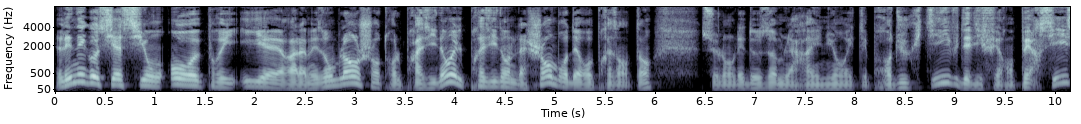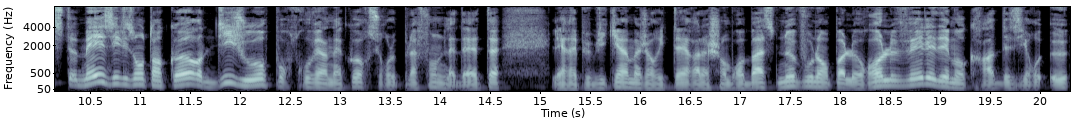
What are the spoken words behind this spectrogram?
Les négociations ont repris hier à la Maison Blanche entre le président et le président de la Chambre des représentants. Selon les deux hommes, la réunion été productive, des différends persistent, mais ils ont encore dix jours pour trouver un accord sur le plafond de la dette. Les républicains majoritaires à la Chambre basse ne voulant pas le relever, les démocrates désirent eux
